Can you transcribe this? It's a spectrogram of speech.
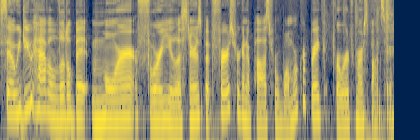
So we do have a little bit more for you listeners, but first we're going to pause for one more quick break for a word from our sponsor.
